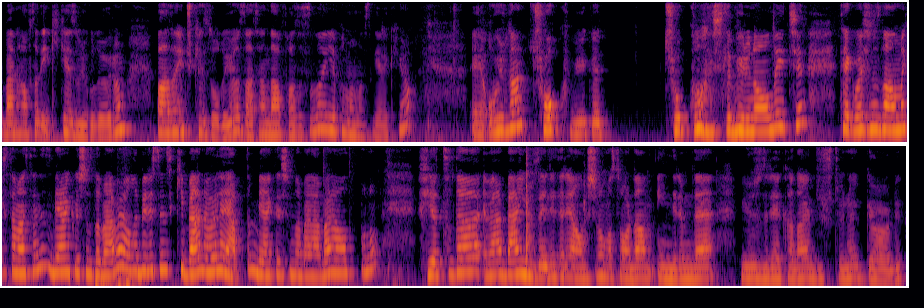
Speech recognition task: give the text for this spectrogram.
Ben haftada 2 kez uyguluyorum. Bazen 3 kez oluyor. Zaten daha fazlası da yapılmaması gerekiyor. Ee, o yüzden çok büyük ve çok kullanışlı bir ürün olduğu için tek başınıza almak istemezseniz bir arkadaşınızla beraber alabilirsiniz ki ben öyle yaptım. Bir arkadaşımla beraber aldık bunu. Fiyatı da ben- ben 150 liraya almışım ama sonradan indirimde 100 liraya kadar düştüğünü gördük.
